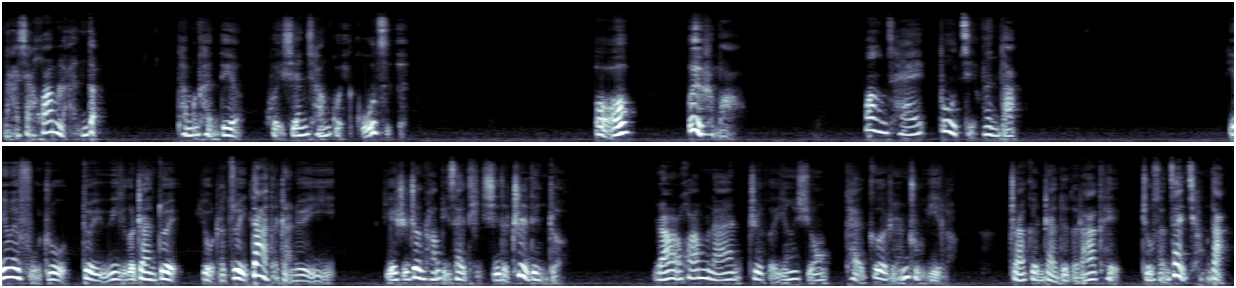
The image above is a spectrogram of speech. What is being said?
拿下花木兰的，他们肯定会先抢鬼谷子。哦，为什么？旺财不解问道。因为辅助对于一个战队有着最大的战略意义，也是正常比赛体系的制定者。然而花木兰这个英雄太个人主义了，扎根战队的 Lucky 就算再强大，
